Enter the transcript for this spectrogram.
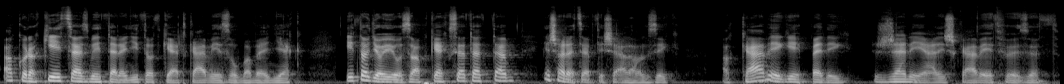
akkor a 200 méterre nyitott kert kávézóba menjek. Itt nagyon jó zapkekszet ettem, és a recept is elhangzik. A kávégép pedig zseniális kávét főzött.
